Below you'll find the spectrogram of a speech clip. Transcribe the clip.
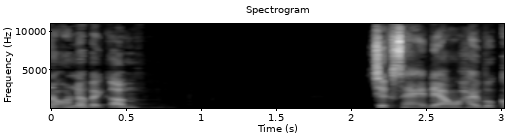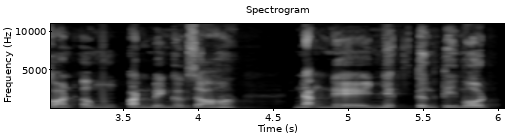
đó là bệnh âm. Chiếc xe đèo hai bố con ông oằn mình ngược gió, nặng nề nhích từng tí một.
